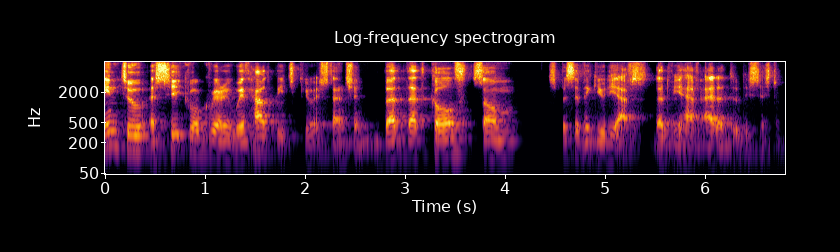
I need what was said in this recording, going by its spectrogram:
into a SQL query without PGQ extension, but that calls some specific UDFs that we have added to the system.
